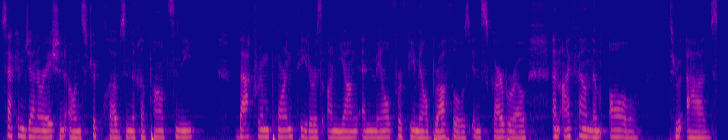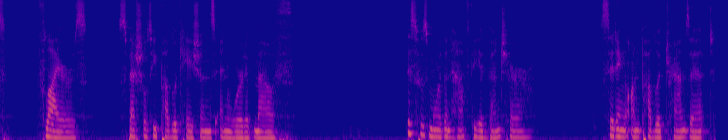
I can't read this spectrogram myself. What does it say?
second generation owned strip clubs in Repentigny, backroom porn theaters on Yonge and male for female brothels in Scarborough, and I found them all through ads, flyers, specialty publications, and word of mouth. This was more than half the adventure. Sitting on public transit,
